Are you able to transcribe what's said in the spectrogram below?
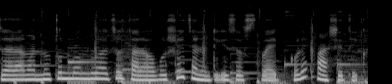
যারা আমার নতুন বন্ধু আছো, তারা অবশ্যই চ্যানেলটিকে সাবস্ক্রাইব করে পাশে থেকো।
